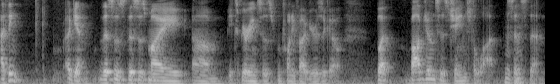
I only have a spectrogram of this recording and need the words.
I think again, this is this is my um, experiences from 25 years ago, but Bob Jones has changed a lot Mm-hmm. since then,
